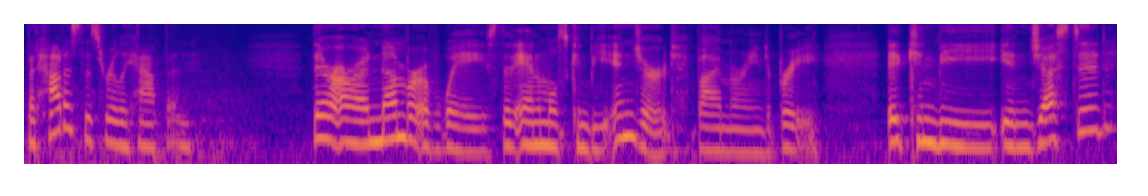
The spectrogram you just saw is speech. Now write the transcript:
but how does this really happen? There are a number of ways that animals can be injured by marine debris. It can be ingested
